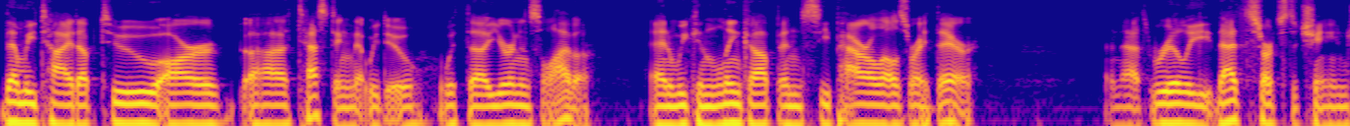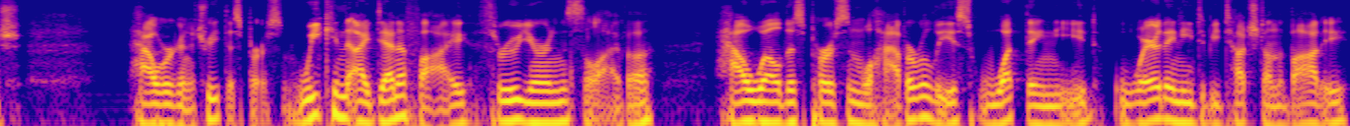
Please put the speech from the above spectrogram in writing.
then we tie it up to our uh, testing that we do with uh, urine and saliva, and we can link up and see parallels right there, and that really that starts to change how we're going to treat this person. We can identify through urine and saliva how well this person will have a release, what they need, where they need to be touched on the body,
